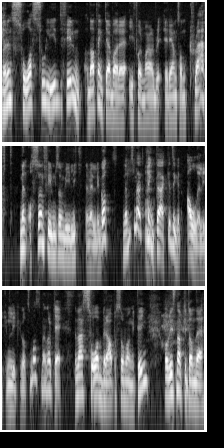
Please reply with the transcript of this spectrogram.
når en så solid film, da tenker jeg bare i form av ren sånn craft men også en film som vi likte veldig godt. Men som jeg tenkte er ikke sikkert alle liker den like godt som oss, men ok. Den er så bra på så mange ting, og vi snakket om det.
